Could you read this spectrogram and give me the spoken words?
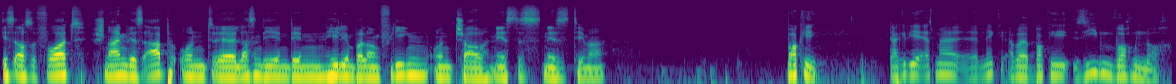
ist auch sofort, schneiden wir es ab und äh, lassen die in den Heliumballon fliegen und ciao, nächstes, nächstes Thema. Bocky, danke dir erstmal, äh, Nick, aber Bocky, sieben Wochen noch.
